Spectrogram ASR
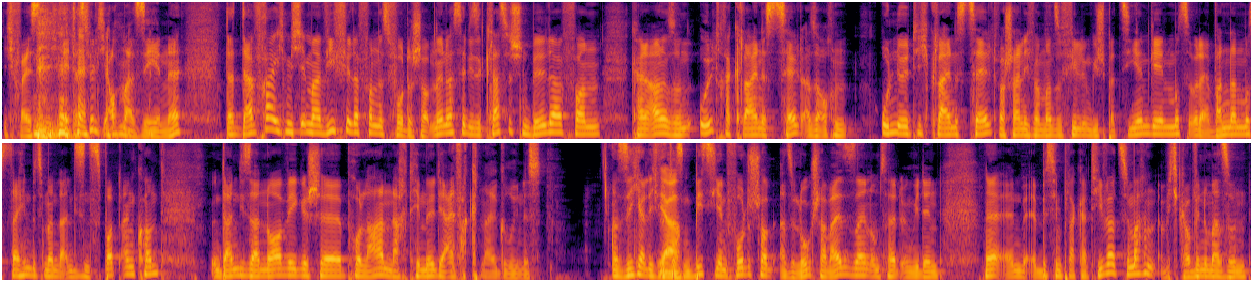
Ich weiß nicht. Ey, das will ich auch mal sehen, ne? Da, da frage ich mich immer, wie viel davon ist Photoshop? Ne? Du hast ja diese klassischen Bilder von, keine Ahnung, so ein ultra kleines Zelt, also auch ein unnötig kleines Zelt, wahrscheinlich, wenn man so viel irgendwie spazieren gehen muss oder wandern muss dahin, bis man da an diesen Spot ankommt. Und dann dieser norwegische Polarnachthimmel, der einfach knallgrün ist. Also sicherlich wird Ja. das ein bisschen Photoshop, also logischerweise sein, um es halt irgendwie den, ne, ein ein bisschen plakativer zu machen. Aber ich glaube, wenn du mal so ein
